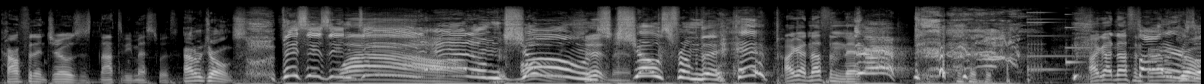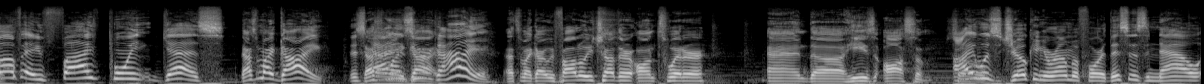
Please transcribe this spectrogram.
Confident Joez is not to be messed with. Adam Jones. This is indeed Wow. Adam Jones. shit. Joez from the hip I got nothing there. I got nothing. fires Jones. off a five point guess. That's my guy. This That's guy my is guy. your guy. That's my guy. We follow each other on Twitter, and uh, he's awesome. So- I was joking around before. This is now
